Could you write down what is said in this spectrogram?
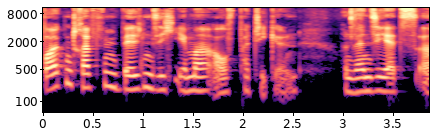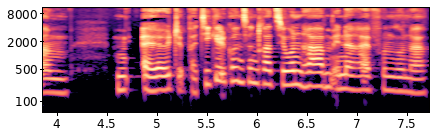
Wolkentröpfen bilden sich immer auf Partikeln. Und wenn Sie jetzt ähm, erhöhte Partikelkonzentrationen haben innerhalb von so einer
